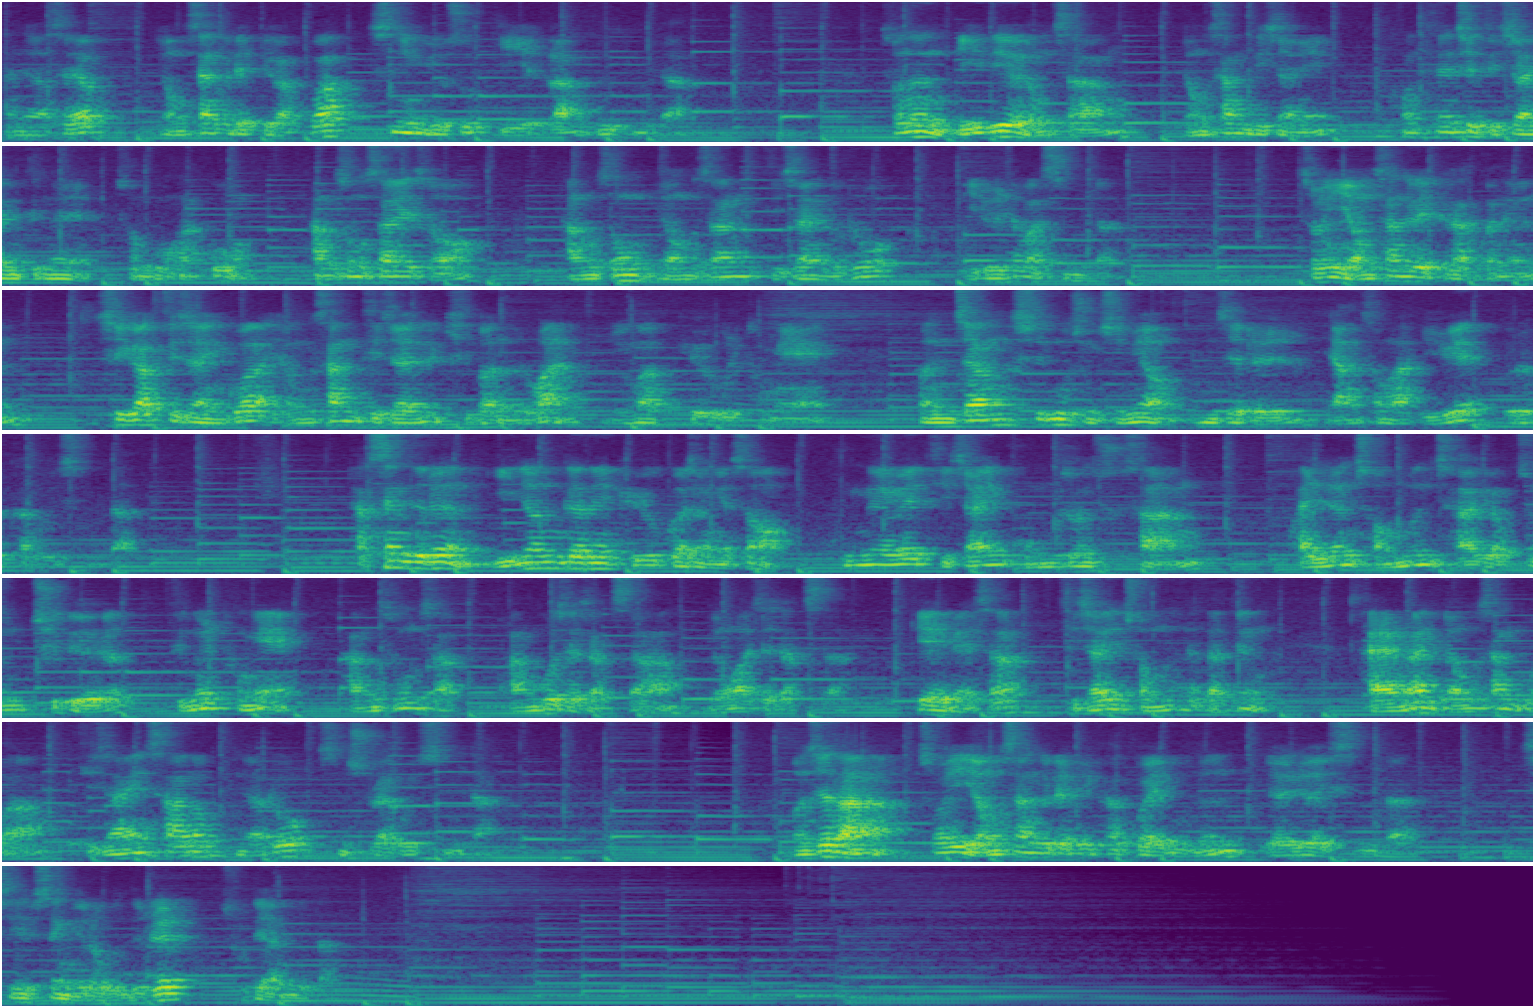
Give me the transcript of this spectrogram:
안녕하세요. 영상 그래픽학과 신임 교수 이랑국입니다. 저는 미디어 영상, 영상 디자인, 콘텐츠 디자인 등을 전공하고 방송사에서 방송 영상 디자이너로 일을 해왔습니다. 저희 영상 그래픽학과는 시각 디자인과 영상 디자인을 기반으로 한 융합 교육을 통해 현장 실무 중심형 인재를 양성하기 위해 노력하고 있습니다. 학생들은 2년간의 교육 과정에서 국내외 디자인 공모전 수상, 관련 전문 자격증 취득 등을 통해 방송사, 광고 제작사, 영화 제작사, 게임 회사, 디자인 전문 회사 등 다양한 영상과 디자인 산업 분야로 진출하고 있습니다. 언제나 저희 영상 그래픽 학과의 문은 열려 있습니다. 신입생 여러분들을 초대합니다.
